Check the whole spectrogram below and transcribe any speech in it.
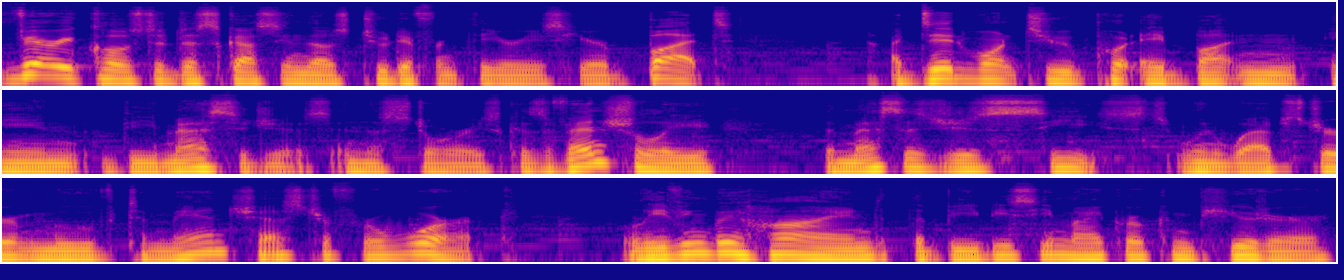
very close to discussing those two different theories here but i did want to put a button in the messages in the stories because eventually the messages ceased when webster moved to manchester for work leaving behind the bbc microcomputer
